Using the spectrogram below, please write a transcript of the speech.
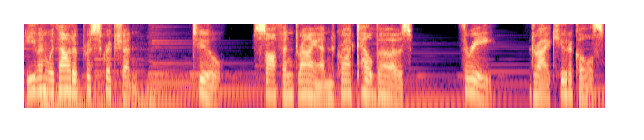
even without a prescription. 2. Soften dry and cracked elbows. 3. Dry cuticles.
